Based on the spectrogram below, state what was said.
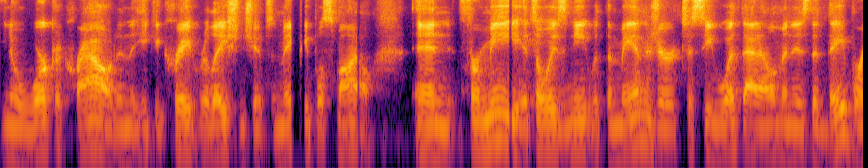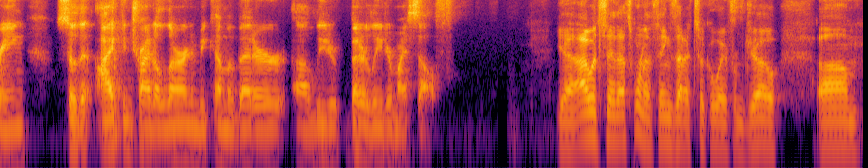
you know, work a crowd and that he could create relationships and make people smile. And for me, it's always neat with the manager to see what that element is that they bring so that I can try to learn and become a better uh, leader, better leader myself. Yeah, I would say that's one of the things that I took away from Joe um,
